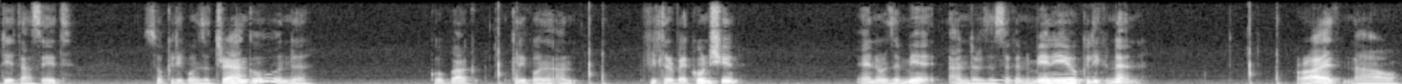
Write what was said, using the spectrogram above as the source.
data set. So click on the triangle and uh, go back click on and filter by condition. And on the under the second menu click none. Alright now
